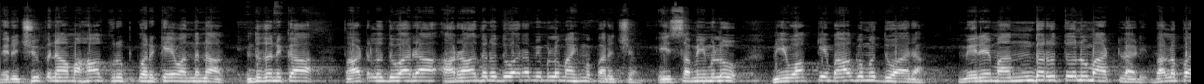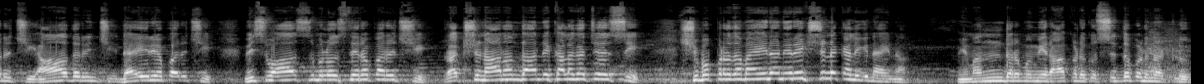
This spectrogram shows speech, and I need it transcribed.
మీరు చూపిన మహాకృప కొరకే వందనాలు. ఇంతదనుక పాటల ద్వారా ఆరాధన ద్వారా మిమ్మల్ని మహిమపరచాం. ఈ సమయంలో మీ వాక్య భాగము ద్వారా మీరే మా అందరితోనూ మాట్లాడి బలపరిచి ఆదరించి ధైర్యపరిచి విశ్వాసములో స్థిరపరిచి రక్షణ ఆనందాన్ని కలగచేసి శుభప్రదమైన నిరీక్షణ కలిగిన ఆయన మేమందరము మీరు ఆకడకు సిద్ధపడినట్లు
